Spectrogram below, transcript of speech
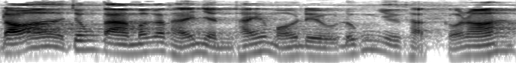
đó chúng ta mới có thể nhìn thấy mọi điều đúng như thật của nó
